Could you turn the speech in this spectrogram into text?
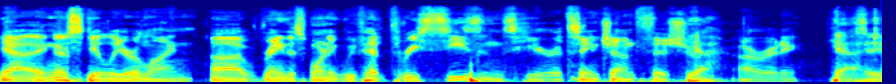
Yeah, I'm going to steal your line. Uh, rain this morning. We've had three seasons here at St. John Fisher Yeah. already. Yeah, it-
